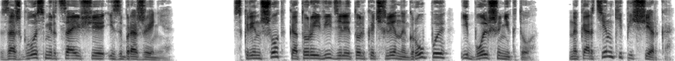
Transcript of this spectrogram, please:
зажглось мерцающее изображение. Скриншот, который видели только члены группы и больше никто. На картинке пещерка.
